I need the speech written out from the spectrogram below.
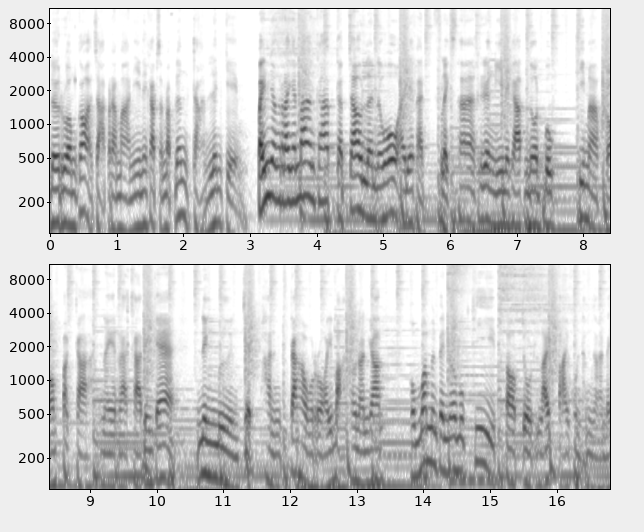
โดยรวมก็จะประมาณนี้นะครับสำหรับเรื่องการเล่นเกม เป็นอย่างไรกันบ้างครับ กับเจ้า Lenovo IdeaPad Flex 5 เครื่องนี้นะครับโน้ตบุ๊กที่มาพร้อมปากกาในราคาเพียงแค่ 17,900 บาทเท่านั้นครับ ผมว่ามันเป็นโน้ตบุ๊กที่ตอบโจทย์ไลฟ์สไตล์คนทำงานได้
